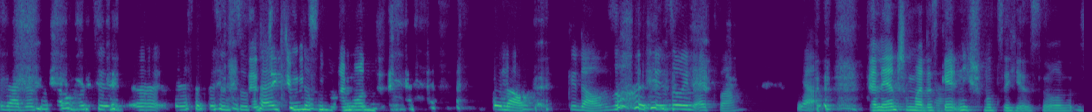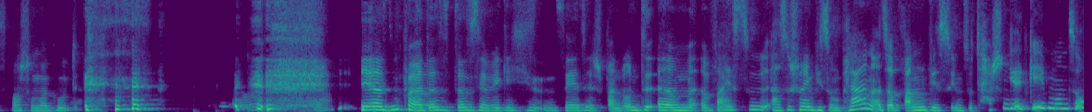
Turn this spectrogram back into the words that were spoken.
ja, das ist auch ein bisschen, äh, das ist ein bisschen zu klein. Die Münzen im Mund. Genau, genau, so, so in etwa. Ja. Der lernt schon mal, dass ja. Geld nicht schmutzig ist. So, das auch schon mal gut. Ja. super. Das, das ist ja wirklich sehr, sehr spannend. Und ähm, weißt du, hast du schon irgendwie so einen Plan? Also ab wann wirst du ihm so Taschengeld geben und so?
